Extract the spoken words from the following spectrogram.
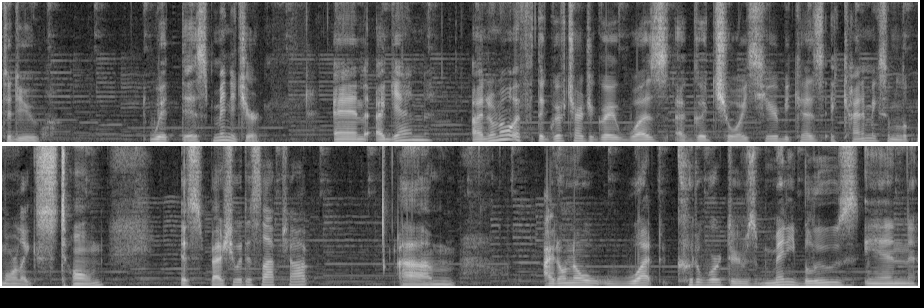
to do with this miniature. And again, I don't know if the Gryph-Charger Gray was a good choice here because it kind of makes him look more like stone, especially with the slap chop. Um, I don't know what could have worked. There's many blues in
